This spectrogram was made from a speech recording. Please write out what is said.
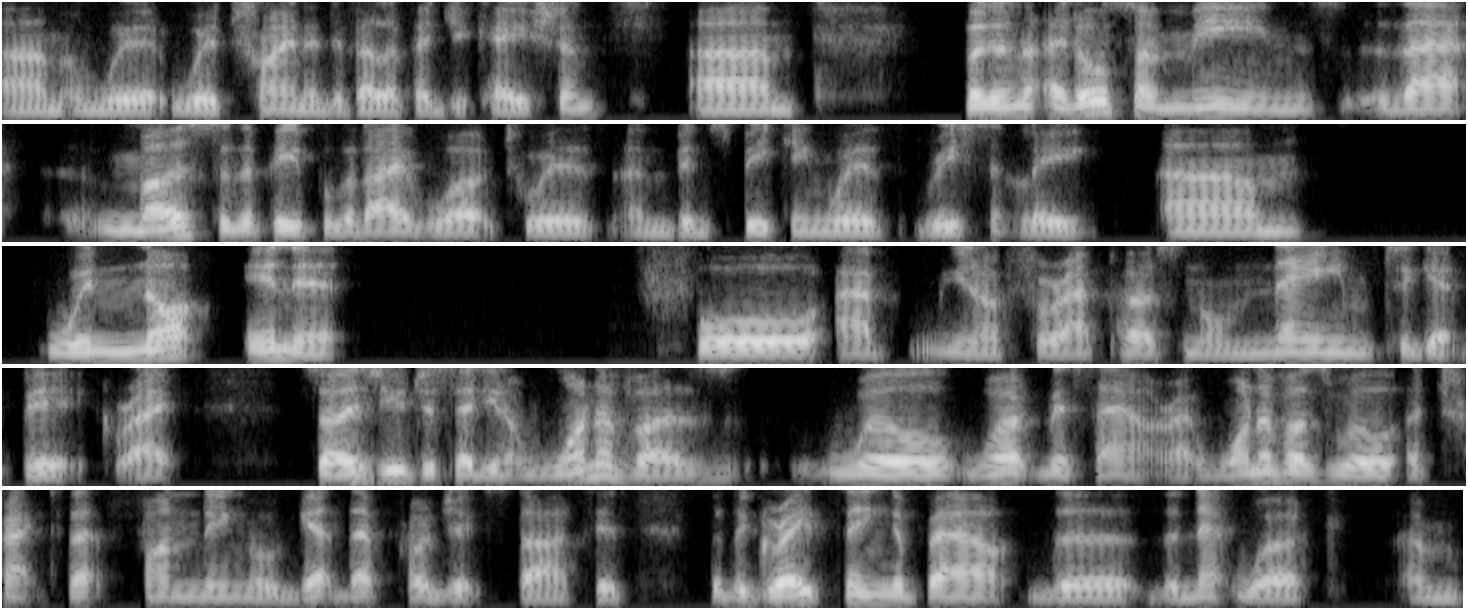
um, and we're, we're trying to develop education. Um, but it also means that most of the people that I've worked with and been speaking with recently, um, we're not in it for our, you know, for our personal name to get big, right? So as you just said, you know, one of us will work this out, right? One of us will attract that funding or get that project started. But the great thing about the the network and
